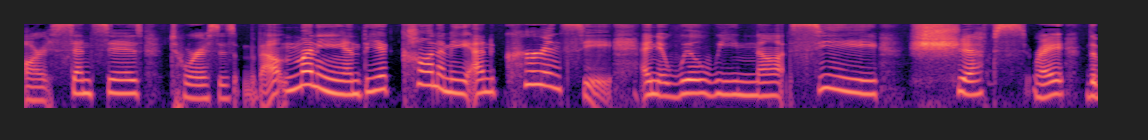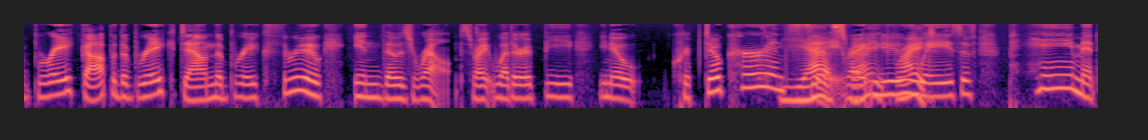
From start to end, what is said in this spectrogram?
our senses. Taurus is about money and the economy and currency. And will we not see shifts, right? The breakup, the breakdown, the breakthrough in those realms, right? Whether it be, you know, cryptocurrency, yes, right? right? New right. ways of payment,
